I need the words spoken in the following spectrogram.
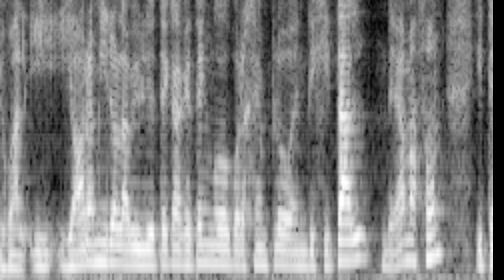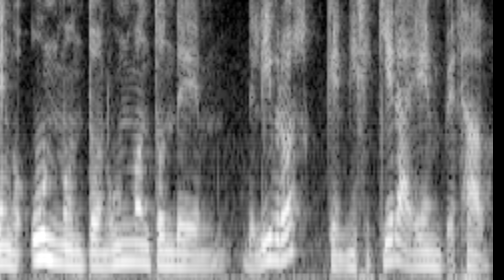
igual. Y, ahora miro la biblioteca que tengo, por ejemplo, en digital de Amazon y tengo un montón, un montón de, de libros que ni siquiera he empezado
